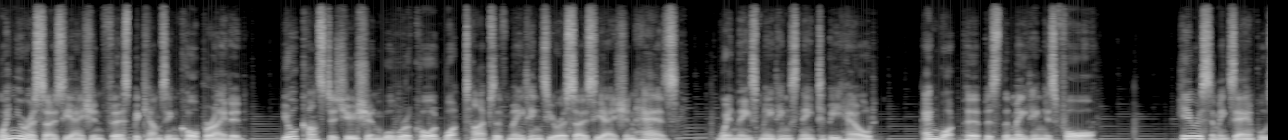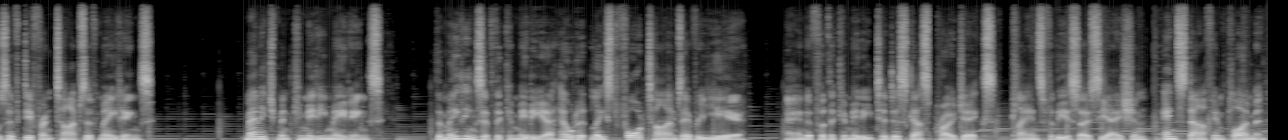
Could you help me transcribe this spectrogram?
When your association first becomes incorporated, your constitution will record what types of meetings your association has, when these meetings need to be held, and what purpose the meeting is for. Here are some examples of different types of meetings. Management Committee meetings. The meetings of the committee are held at least four times every year and are for the committee to discuss projects, plans for the association and staff employment.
